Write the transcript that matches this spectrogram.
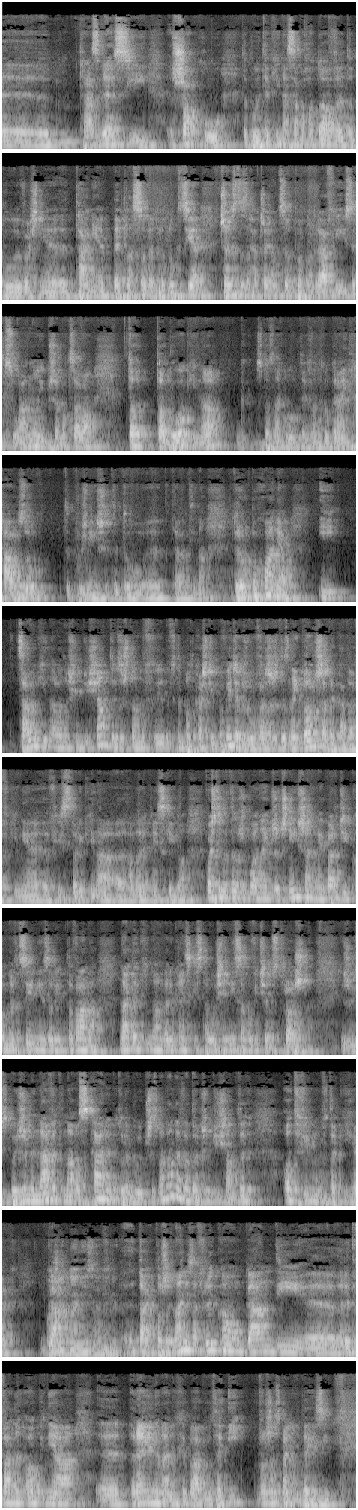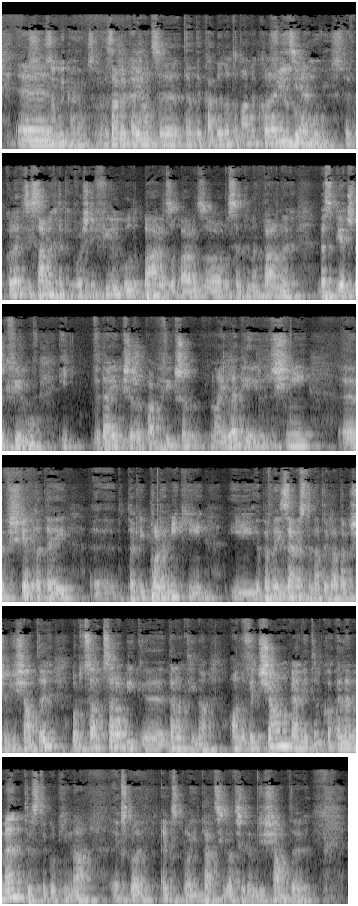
transgresji, szoku. To były te kina samochodowe, to były właśnie tanie, B-klasowe produkcje, często zahaczające o pornografię i seksualną i przemocową. To, to było kino z poznaku tak zwanego grindhouse'u, to późniejszy tytuł e, Tarantino, on pochłaniał. I Cały kino lat 80., zresztą w, w, tym podcaście powiedział, że uważa, że to jest najgorsza dekada w kinie, w historii kina e, amerykańskiego. Właśnie dlatego, że była najgrzeczniejsza i najbardziej komercyjnie zorientowana. Nagle kino amerykańskie stało się niesamowicie ostrożne. Jeżeli spojrzymy nawet na Oscary, które były przyznawane w latach 80., od filmów takich jak Pożegnanie z Afryką. E, tak, Pożegnanie z Afryką, Gandhi, e, Rydwany Ognia, Rainman chyba był te, i Wożąc Panią Daisy. E, zamykające. Zamykające tę dekadę, no to mamy kolekcję, kolekcji samych takich właśnie feel good, bardzo, bardzo sentymentalnych, bezpiecznych filmów. I wydaje mi się, że Pulp Fiction najlepiej lśni e, w świetle tej e, takiej polemiki i pewnej zemsty na tych latach 80., bo co, co robi Tarantino? On wyciąga nie tylko elementy z tego kina eksploitacji lat 70.,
